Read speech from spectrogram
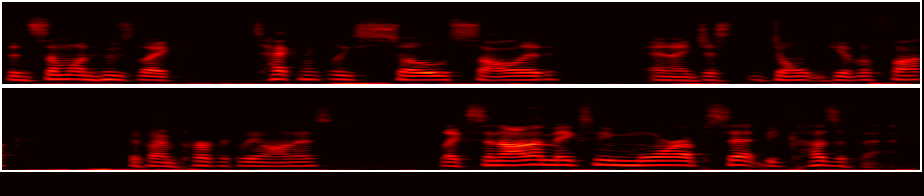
than someone who's like technically so solid and I just don't give a fuck, if I'm perfectly honest. Like Sanada makes me more upset because of that.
